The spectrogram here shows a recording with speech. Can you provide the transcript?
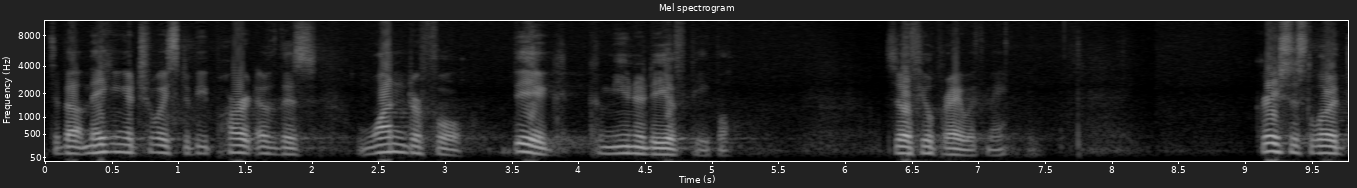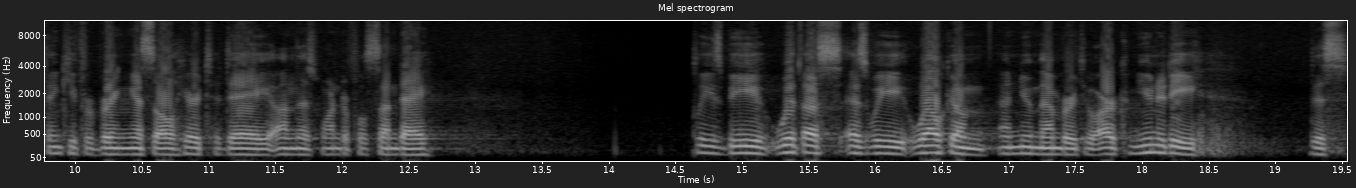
It's about making a choice to be part of this wonderful, big community of people. So if you'll pray with me. Gracious Lord, thank you for bringing us all here today on this wonderful Sunday. Please be with us as we welcome a new member to our community, this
